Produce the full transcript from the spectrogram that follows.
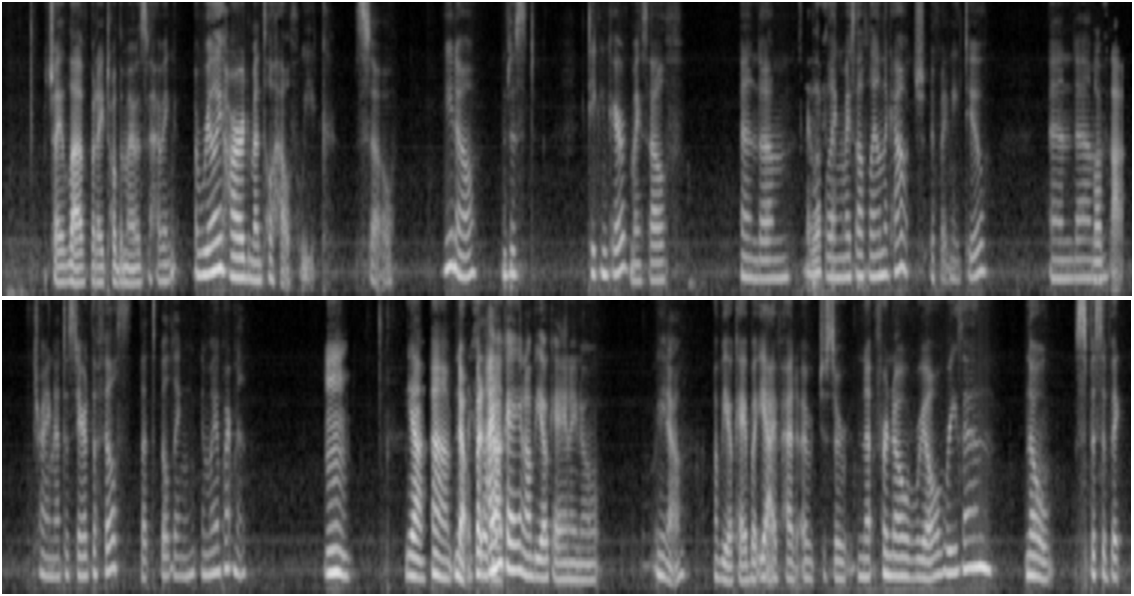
which I love. But I told them I was having a really hard mental health week, so you know, I'm just taking care of myself and um, I love letting myself lay on the couch if I need to, and um, Love that. trying not to stare at the filth that's building in my apartment. Yeah. Um, no, I but I'm that. okay, and I'll be okay, and I know, you know, I'll be okay. But yeah, I've had a, just a for no real reason, no specific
